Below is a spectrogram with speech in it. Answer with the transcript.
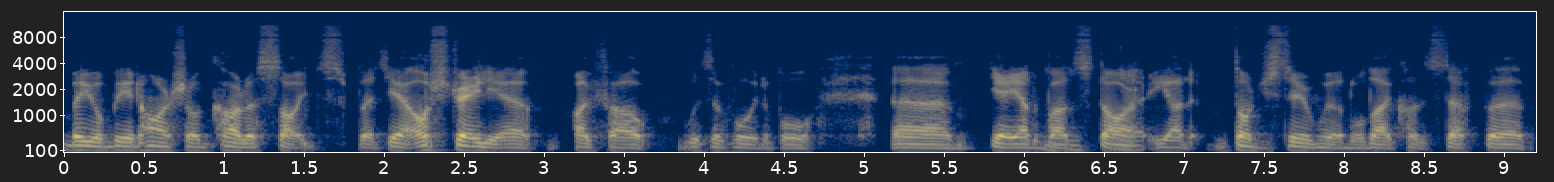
maybe I'm being harsh on Carlos Sainz, but yeah, Australia I felt was avoidable. Um, yeah, he had a bad Mhm, start, he had a dodgy steering wheel and all that kind of stuff. But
